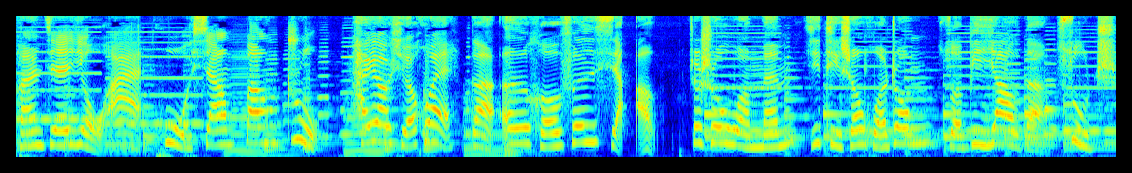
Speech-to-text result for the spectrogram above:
团结友爱，互相帮助，还要学会感恩和分享，这是我们集体生活中所必要的素质。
